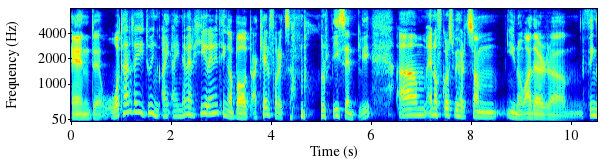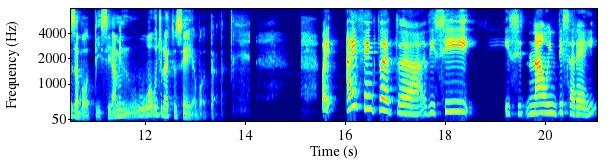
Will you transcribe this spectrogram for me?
And uh, what are they doing? I, I never hear anything about Akel, for example, recently. Um, and of course, we heard some, you know, other um, things about DISY. I mean, what would you like to say about that? Well, I think that uh, DISY is now in disarray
